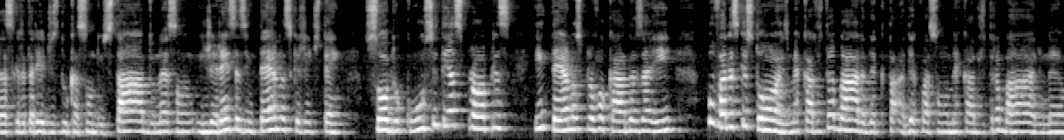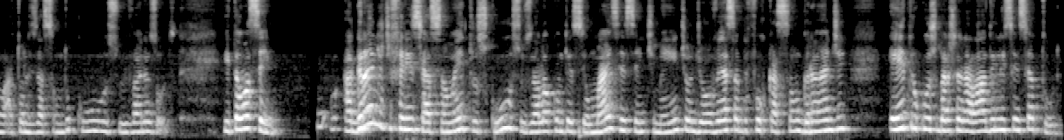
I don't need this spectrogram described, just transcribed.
da Secretaria de Educação do Estado, né? São ingerências internas que a gente tem sobre o curso e tem as próprias internas provocadas aí por várias questões, mercado de trabalho, adequação ao mercado de trabalho, né, atualização do curso e várias outras. Então, assim, a grande diferenciação entre os cursos, ela aconteceu mais recentemente, onde houve essa bifurcação grande entre o curso bacharelado e licenciatura.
